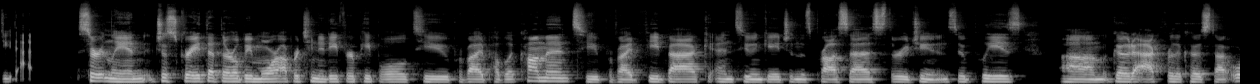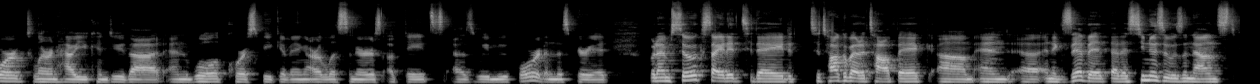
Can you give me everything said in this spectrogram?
do that. Certainly, and just great that there will be more opportunity for people to provide public comment, to provide feedback, and to engage in this process through June. So please um, go to actforthecoast.org to learn how you can do that. And we'll, of course, be giving our listeners updates as we move forward in this period. But I'm so excited today to, to talk about a topic um, and uh, an exhibit that, as soon as it was announced,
